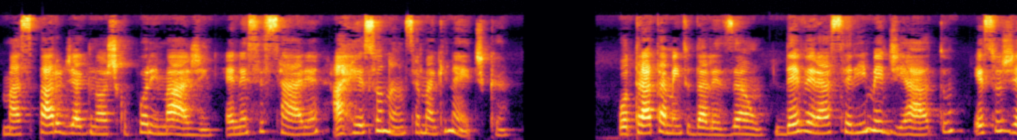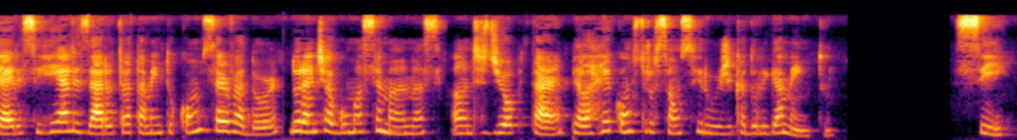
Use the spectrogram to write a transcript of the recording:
Mas para o diagnóstico por imagem é necessária a ressonância magnética. O tratamento da lesão deverá ser imediato e sugere-se realizar o tratamento conservador durante algumas semanas antes de optar pela reconstrução cirúrgica do ligamento. Se,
